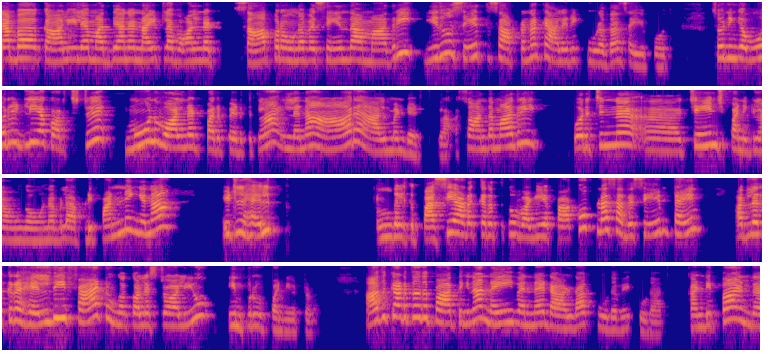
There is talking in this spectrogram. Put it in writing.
நம்ம காலையில மத்தியானம் நைட்ல வால்நட் சாப்பிட்ற உணவை சேர்ந்தா மாதிரி இதுவும் சேர்த்து சாப்பிட்டோம்னா கேலரி கூட தான் செய்ய போகுது. ஸோ நீங்க ஒரு இட்லியை குறைச்சிட்டு மூணு வால்நட் பருப்பு எடுத்துக்கலாம் இல்லைன்னா ஆறு ஆல்மண்ட் எடுத்துக்கலாம். ஸோ அந்த மாதிரி ஒரு சின்ன சேஞ்ச் பண்ணிக்கலாம் உங்க உணவுல. அப்படி பண்ணீங்கன்னா இட் வில் ஹெல்ப் உங்களுக்கு பசி அடக்கிறதுக்கும் வழியை பார்க்கும். Plus at the same time அதுல இருக்கிற ஹெல்தி ஃபேட் உங்க கொலஸ்ட்ராலையும் இம்ப்ரூவ் பண்ணி விட்டுடும் அதுக்கு அடுத்தது பாத்தீங்கன்னா நெய் வெண்ணெய் டால்டா கூடவே கூடாது. கண்டிப்பா இந்த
